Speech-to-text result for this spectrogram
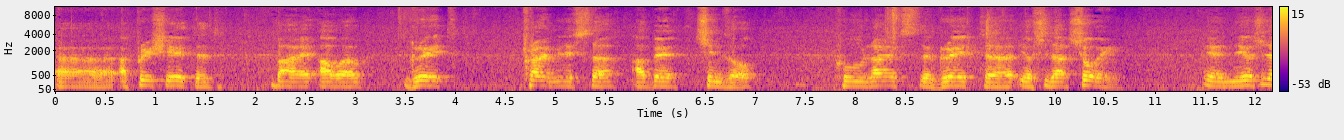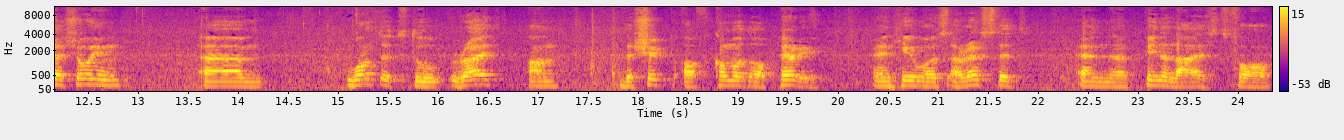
uh, appreciated by our great Prime Minister Abe Shinzo, who likes the great uh, Yoshida Shoin. And Yoshida Shoin um, wanted to ride on the ship of Commodore Perry and he was arrested and uh, penalized for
